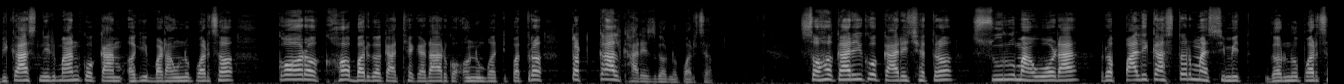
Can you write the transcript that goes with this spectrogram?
विकास निर्माणको काम अघि बढाउनुपर्छ। क र ख वर्गका ठेकेदारको अनुमति पत्र तत्काल खारेज गर्नुपर्छ। सहकारीको कार्यक्षेत्र सुरुमा वडा र पालिका स्तरमा सीमित गर्नुपर्छ।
